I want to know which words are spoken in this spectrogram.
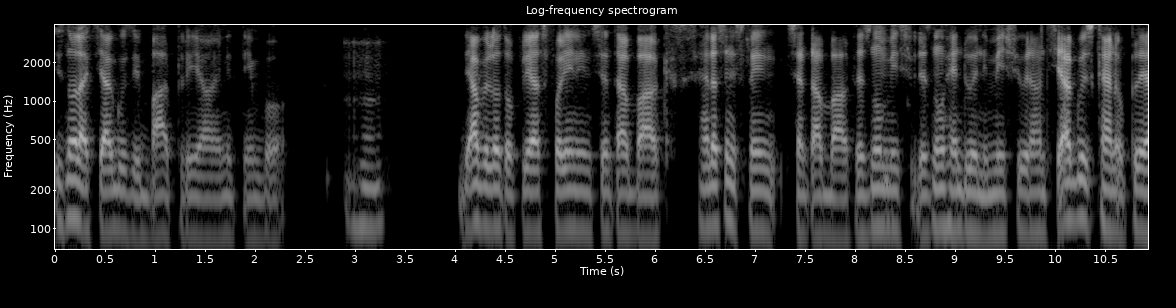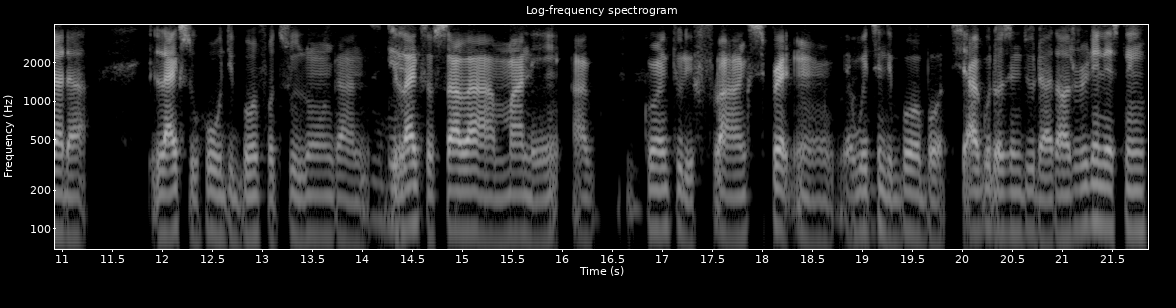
It's not like Thiago is a bad player or anything, but mm-hmm they have a lot of players falling in centre back. Henderson is playing centre back. There's no midfield. There's no Hendo in the midfield. And Thiago is kind of player that he likes to hold the ball for too long, and the likes of Salah and Mane are going to the flanks, spreading, waiting the ball, but Thiago doesn't do that. I was reading this thing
